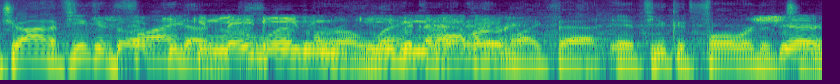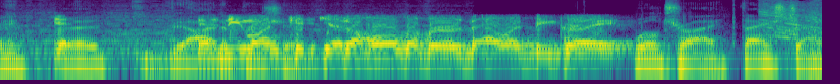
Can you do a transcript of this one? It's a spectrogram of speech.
John, if you can So find you a can maybe clip even- or a link or have anything her- like that, if you could forward it Sure. to me, uh, I'd Anyone could it. get a hold of her, that would be great. We'll try. Thanks, John.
